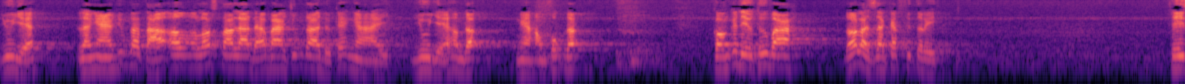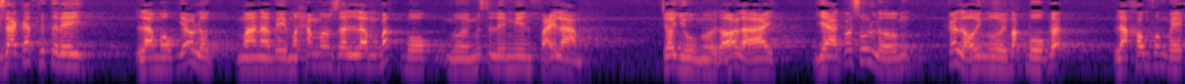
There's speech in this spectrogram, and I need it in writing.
vui vẻ là ngày chúng ta tạ ơn Allah Taala đã ban chúng ta được cái ngày vui vẻ hôm đó, ngày hồng phúc đó. Còn cái điều thứ ba, đó là zakat fitri. Thì zakat fitri là một giáo luật mà Nabi Muhammad sallam bắt buộc người Muslimin phải làm. Cho dù người đó là ai, và có số lượng, cái loại người bắt buộc đó là không phân biệt.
